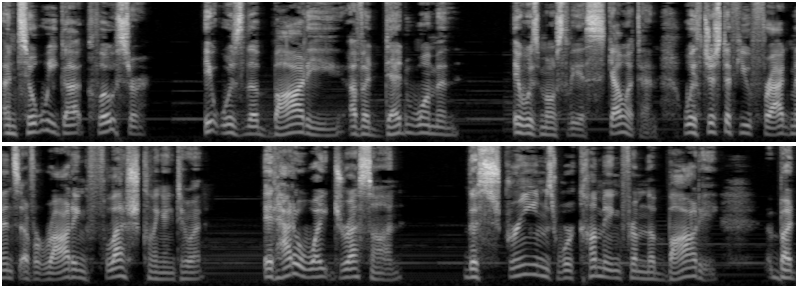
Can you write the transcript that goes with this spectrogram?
until we got closer. It was the body of a dead woman. It was mostly a skeleton, with just a few fragments of rotting flesh clinging to it. It had a white dress on. The screams were coming from the body, but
